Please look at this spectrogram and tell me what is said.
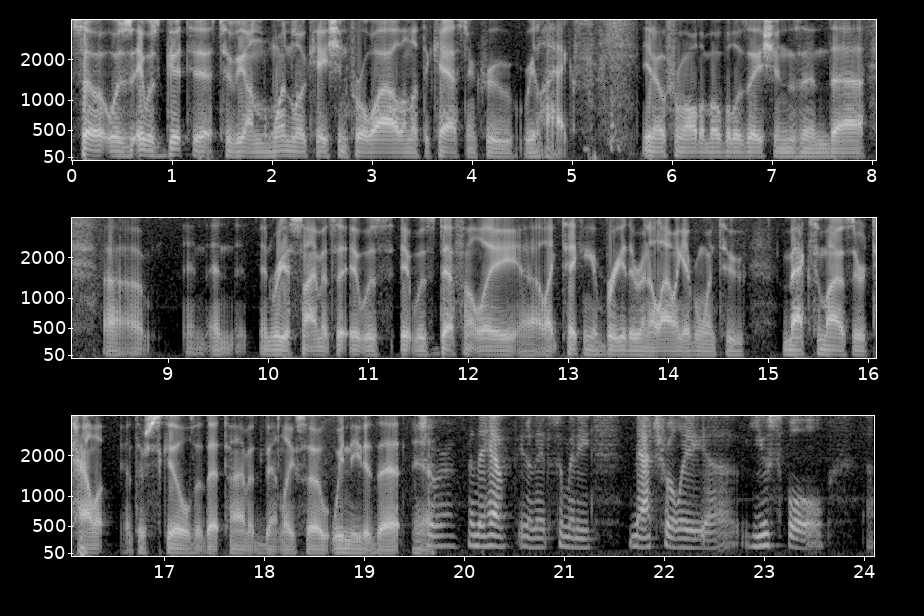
So it was it was good to, to be on one location for a while and let the cast and crew relax, you know, from all the mobilizations and uh, uh, and, and, and reassignments. It, it, was it was definitely uh, like taking a breather and allowing everyone to maximize their talent and their skills at that time at Bentley. So we needed that. Yeah. Sure, and they have you know they have so many naturally uh, useful. Uh,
